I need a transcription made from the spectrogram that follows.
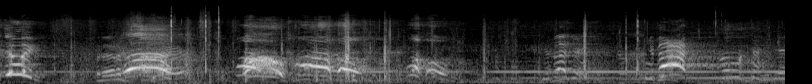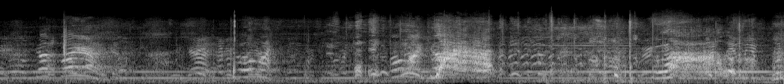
you doing? Whoa! Whoa! Whoa! Get back here! Get back! Got fire! Oh my! Oh my God!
